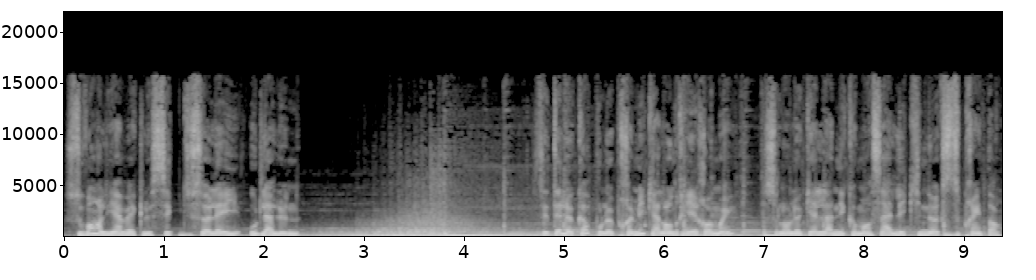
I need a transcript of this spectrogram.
souvent en lien avec le cycle du Soleil ou de la Lune. C'était le cas pour le premier calendrier romain, selon lequel l'année commençait à l'équinoxe du printemps.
